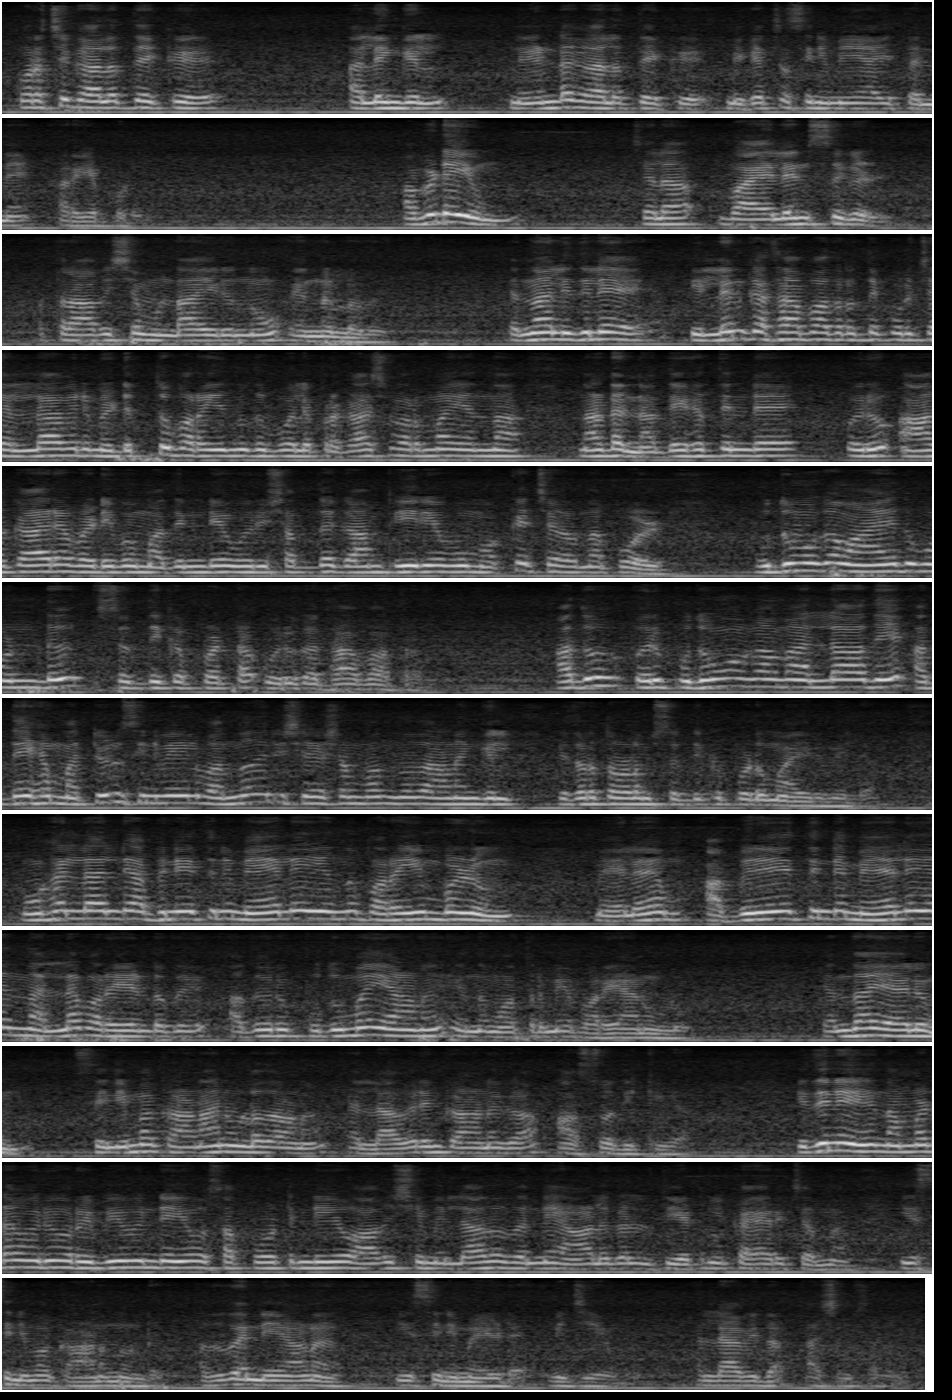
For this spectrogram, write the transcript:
കുറച്ച് കാലത്തേക്ക് അല്ലെങ്കിൽ നീണ്ട കാലത്തേക്ക് മികച്ച സിനിമയായി തന്നെ അറിയപ്പെടും. അവിടെയും ചില വയലൻസുകൾ അത്ര ആവശ്യമുണ്ടായിരുന്നു എന്നുള്ളത്. എന്നാൽ ഇതിലെ വില്ലൻ കഥാപാത്രത്തെക്കുറിച്ച് എല്ലാവരും എടുത്തു പറയുന്നത് പോലെ പ്രകാശ് വർമ്മ എന്ന നടൻ അദ്ദേഹത്തിന്റെ ഒരു ആകാര വടിവും അതിന്റെ ഒരു ശബ്ദ ഗാംഭീര്യവും ഒക്കെ ചേർന്നപ്പോൾ പുതുമുഖമായതുകൊണ്ട് ശ്രദ്ധിക്കപ്പെട്ട ഒരു കഥാപാത്രം. അത് ഒരു പുതുമുഖമല്ലാതെ അദ്ദേഹം മറ്റൊരു സിനിമയിൽ വന്നതിന് ശേഷം വന്നതാണെങ്കിൽ ഇത്രത്തോളം ശ്രദ്ധിക്കപ്പെടുമായിരുന്നില്ല. മോഹൻലാലിന്റെ അഭിനയത്തിന് മേലെ എന്ന് പറയുമ്പോഴും മേലെ അഭിനയത്തിന്റെ മേലെ എന്നല്ല പറയേണ്ടത് അതൊരു പുതുമയാണ് എന്ന് മാത്രമേ പറയാനുള്ളൂ. എന്തായാലും സിനിമ കാണാനുള്ളതാണ് എല്ലാവരും കാണുക ആസ്വദിക്കുക. ഇതിന് നമ്മുടെ ഒരു റിവ്യൂവിന്റെയോ സപ്പോർട്ടിന്റെയോ ആവശ്യമില്ലാതെ തന്നെ ആളുകൾ തിയേറ്ററിൽ കയറി ചെന്ന് ഈ സിനിമ കാണുന്നുണ്ട്. അതുതന്നെയാണ് ഈ സിനിമയുടെ വിജയവും. എല്ലാവിധ ആശംസകളും.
